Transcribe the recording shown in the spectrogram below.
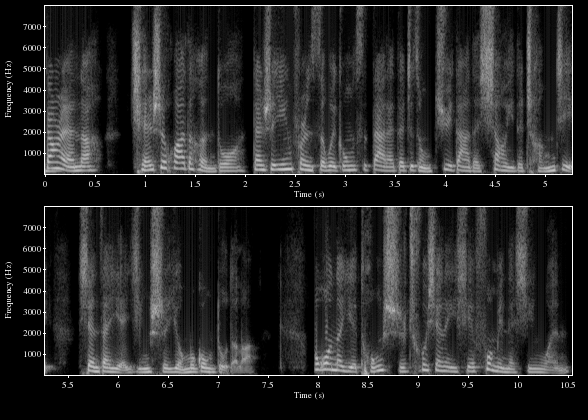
当然呢，钱是花的很多，但是 influencer 为公司带来的这种巨大的效益的成绩，现在也已经是有目共睹的了。不过呢，也同时出现了一些负面的新闻，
